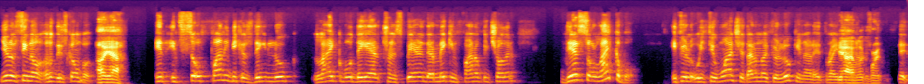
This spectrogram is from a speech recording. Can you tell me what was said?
You don't see no all these combos, Oh yeah. and it's so funny because they look likable. They are transparent. They're making fun of each other. They're so likable. If you if you watch it, I don't know if you're looking at it right Yeah, now Yeah, I'm looking for it. it,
